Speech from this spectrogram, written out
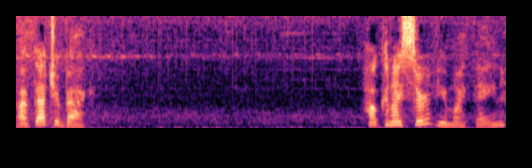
I've got your back. How can I serve you, my Thane?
